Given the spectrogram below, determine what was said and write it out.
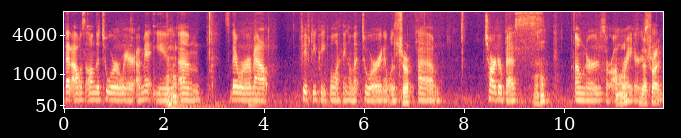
that I was on the tour where I met you. Mm-hmm. Um, there were about fifty people, I think, on that tour, and it was sure. charter bus owners or operators. Mm-hmm. That's right.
